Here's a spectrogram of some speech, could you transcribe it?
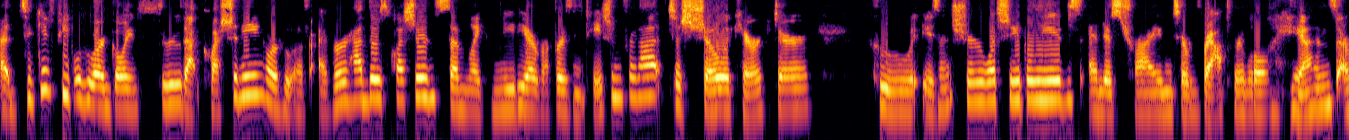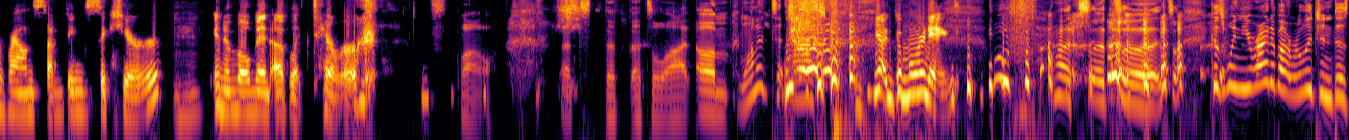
uh, to give people who are going through that questioning or who have ever had those questions some like media representation for that to show a character who isn't sure what she believes and is trying to wrap her little hands around something secure Mhm. in a moment of like terror. Wow. That's that that's a lot. Um wanted to ask yeah, good morning. Oof, that's that's because when you write about religion, does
